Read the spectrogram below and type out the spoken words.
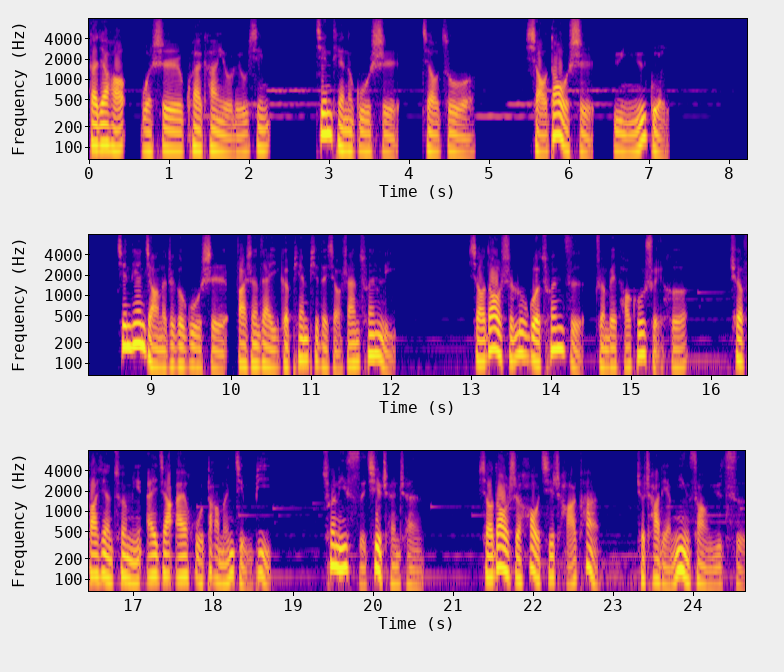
大家好，我是快看有流星。今天的故事叫做《小道士与女鬼》。今天讲的这个故事发生在一个偏僻的小山村里。小道士路过村子，准备讨口水喝，却发现村民挨家挨户大门紧闭，村里死气沉沉。小道士好奇查看，却差点命丧于此。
